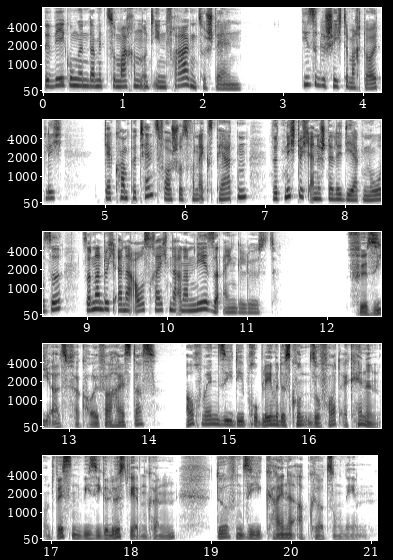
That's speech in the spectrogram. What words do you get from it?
Bewegungen damit zu machen und ihnen Fragen zu stellen. Diese Geschichte macht deutlich, der Kompetenzvorschuss von Experten wird nicht durch eine schnelle Diagnose, sondern durch eine ausreichende Anamnese eingelöst. Für Sie als Verkäufer heißt das, auch wenn Sie die Probleme des Kunden sofort erkennen und wissen, wie sie gelöst werden können, dürfen Sie keine Abkürzung nehmen.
